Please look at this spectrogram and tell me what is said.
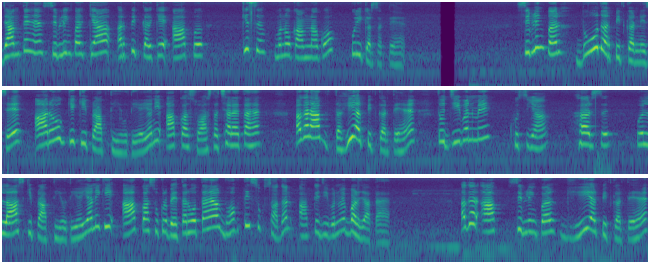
जानते हैं शिवलिंग पर क्या अर्पित करके आप किस मनोकामना को पूरी कर सकते हैं। शिवलिंग पर दूध अर्पित करने से आरोग्य की प्राप्ति होती है, यानी आपका स्वास्थ्य अच्छा रहता है। अगर आप दही अर्पित करते हैं तो जीवन में खुशियाँ, हर्ष, उल्लास की प्राप्ति होती है, यानी कि आपका शुक्र बेहतर होता है और भौतिक सुख साधन आपके जीवन में बढ़ जाता है। अगर आप शिवलिंग पर घी अर्पित करते हैं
